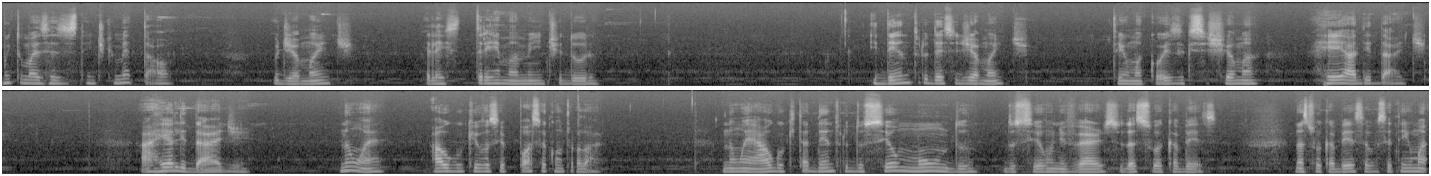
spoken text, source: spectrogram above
muito mais resistente que o metal. O diamante, ele é extremamente duro. E dentro desse diamante tem uma coisa que se chama realidade. A realidade não é algo que você possa controlar. Não é algo que está dentro do seu mundo, do seu universo, da sua cabeça. Na sua cabeça você tem uma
